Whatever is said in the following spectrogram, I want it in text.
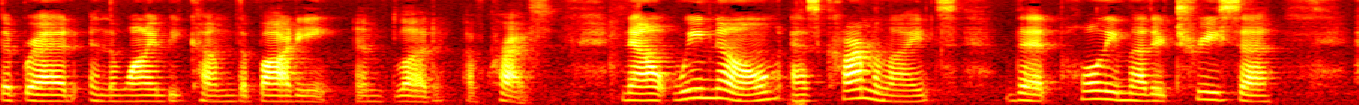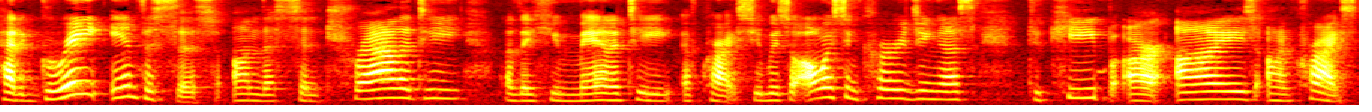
the bread and the wine become the body and blood of Christ. Now, we know as Carmelites that Holy Mother Teresa had a great emphasis on the centrality of the humanity of Christ. She was always encouraging us to keep our eyes on Christ.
